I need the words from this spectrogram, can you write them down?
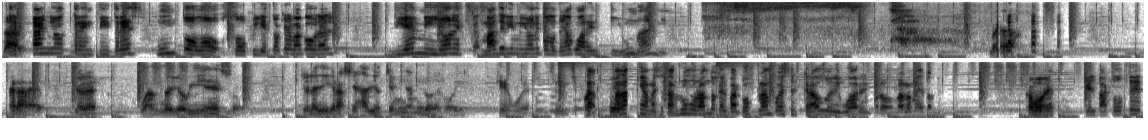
Dale. Tres años, 33.2. So, PJ Tucker va a cobrar 10 millones, más de 10 millones cuando tenga 41 años. Mira. Mira, yo le- cuando yo vi eso, yo le di gracias a Dios que Miami lo dejó ir. Qué bueno. Sí. Está- Pana mía, me se está rumorando que el backup plan puede ser Crowder y Warren, pero háblame de Tucker. ¿Cómo es? Que el backup de.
